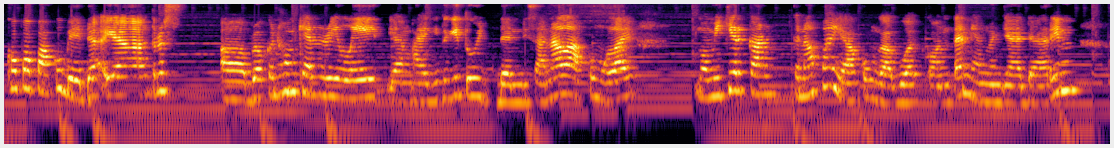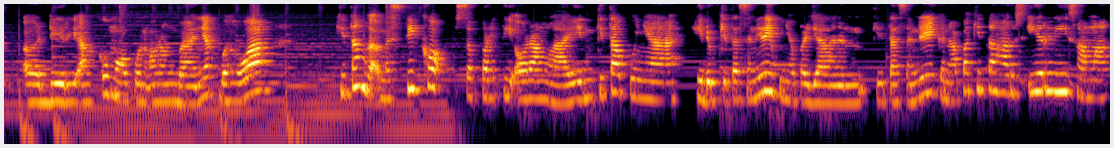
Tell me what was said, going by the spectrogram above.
kok papa aku beda ya? Terus uh, broken home can relate yang kayak gitu-gitu. Dan di sanalah aku mulai memikirkan kenapa ya aku nggak buat konten yang ngejadarin uh, diri aku maupun orang banyak bahwa kita nggak mesti kok seperti orang lain. Kita punya hidup kita sendiri, punya perjalanan kita sendiri. Kenapa kita harus iri sama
